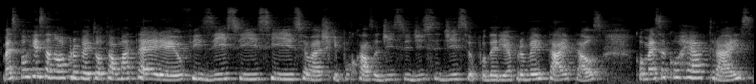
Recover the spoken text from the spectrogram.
Mas por que você não aproveitou tal matéria? Eu fiz isso, isso e isso. Eu acho que por causa disso, disso e disso eu poderia aproveitar e tal. Começa a correr atrás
